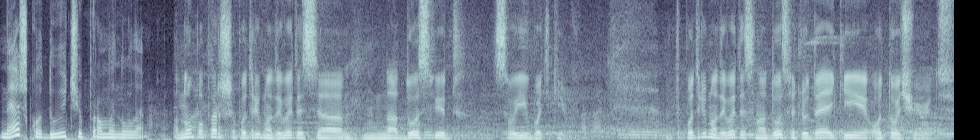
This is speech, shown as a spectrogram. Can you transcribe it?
не шкодуючи про минуле. Ну, по-перше, потрібно дивитися на досвід своїх батьків. Потрібно дивитися на досвід людей, які оточують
